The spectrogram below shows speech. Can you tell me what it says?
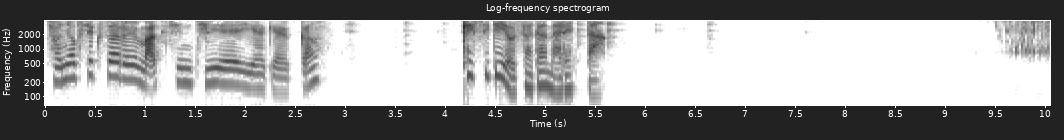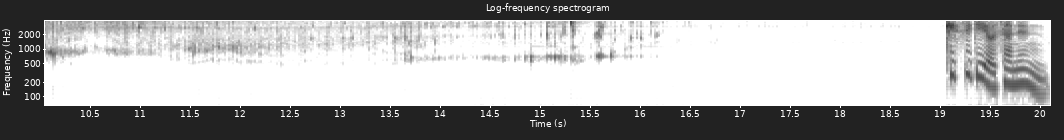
저녁 식사를 마친 뒤에 이야기할까? 캐시디 여사가 말했다. 캐시디 여사는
